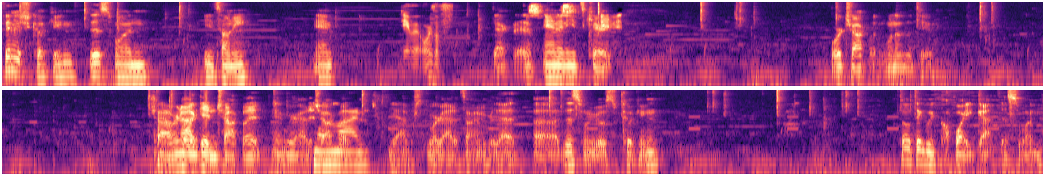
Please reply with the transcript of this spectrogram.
finished cooking. This one needs honey, and Damn it, where the f- there, It is. and it needs carrot or chocolate. One of the two. No, we're not getting chocolate, and we're out of Never chocolate. mind. Yeah, we're- we're out of time for that. Uh, this one goes cooking. Don't think we quite got this one.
